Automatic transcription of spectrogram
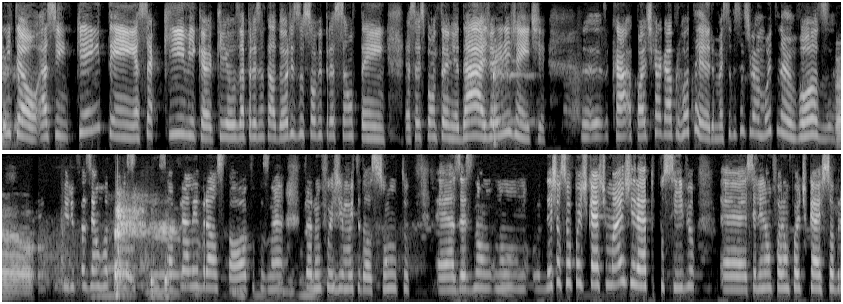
então, assim, quem tem essa química que os apresentadores do Sob Pressão têm, essa espontaneidade, aí, gente, pode cagar pro roteiro, mas se você estiver muito nervoso, eu prefiro fazer um roteiro assim, só para lembrar os tópicos, né? Para não fugir muito do assunto. É, às vezes não, não, deixa o seu podcast mais direto possível, é, se ele não for um podcast sobre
